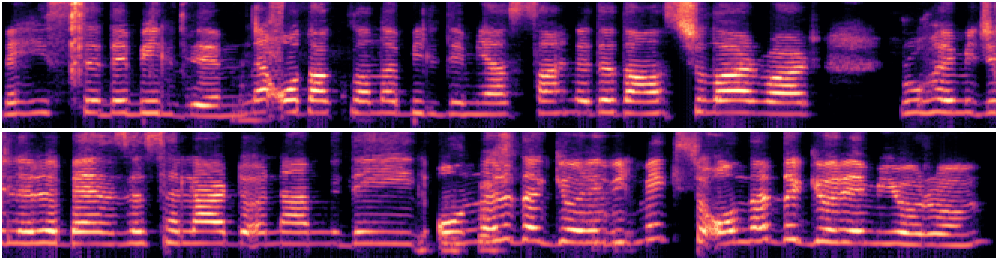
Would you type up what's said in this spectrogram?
ne hissedebildim, ne odaklanabildim. Ya sahnede dansçılar var, ruh emicilere benzeseler de önemli değil. Onları da görebilmek istiyorum, onları da göremiyorum.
